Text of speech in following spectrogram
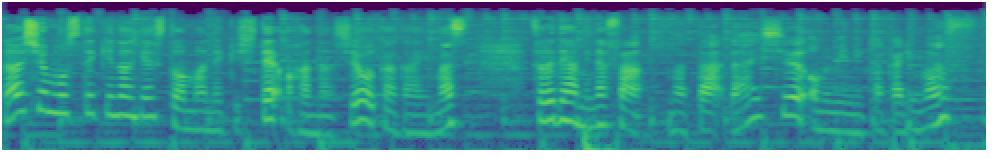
来週も素敵なゲストをお招きしてお話を伺います。それでは皆さんまた来週お耳にかかります。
